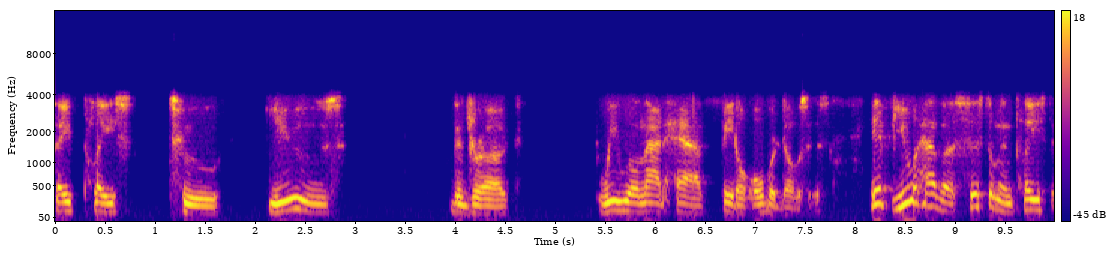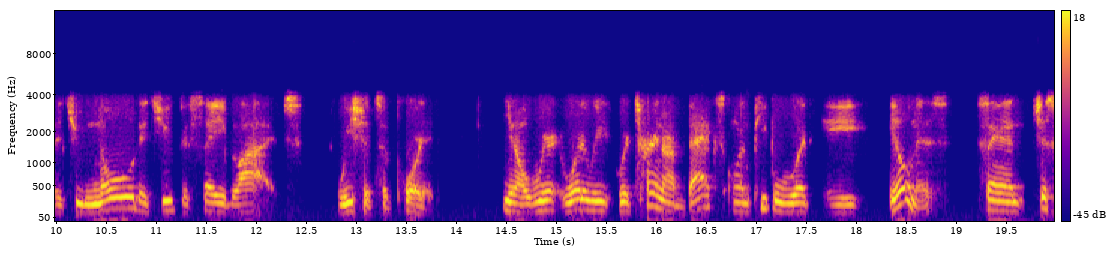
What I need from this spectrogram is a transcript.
safe place to use the drug, we will not have fatal overdoses. If you have a system in place that you know that you could save lives, we should support it. You know, we're we? We're turning our backs on people with a illness saying just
